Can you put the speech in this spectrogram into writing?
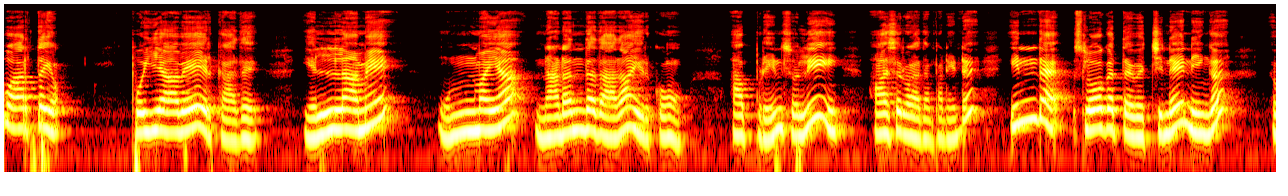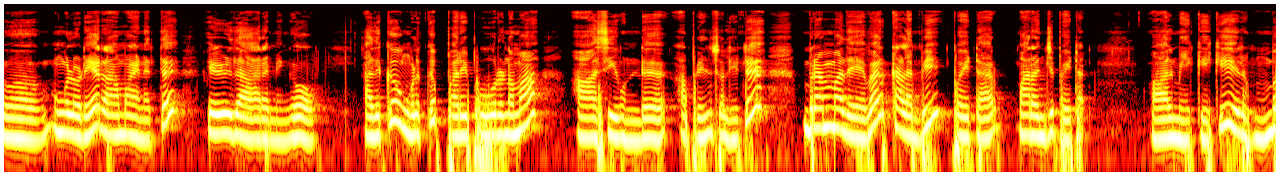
வார்த்தையும் பொய்யாவே இருக்காது. எல்லாமே உண்மையாக நடந்ததாக தான் இருக்கும். அப்படின்னு சொல்லி ஆசிர்வாதம் பண்ணிவிட்டு இந்த ஸ்லோகத்தை வச்சுனே நீங்கள் உங்களுடைய ராமாயணத்தை எழுத ஆரம்பிங்கோ. அதுக்கு உங்களுக்கு பரிபூர்ணமாக ஆசி உண்டு அப்படின்னு சொல்லிட்டு பிரம்மதேவர் கிளம்பி போயிட்டார் மறைஞ்சு போயிட்டார். வால்மீகிக்கு ரொம்ப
